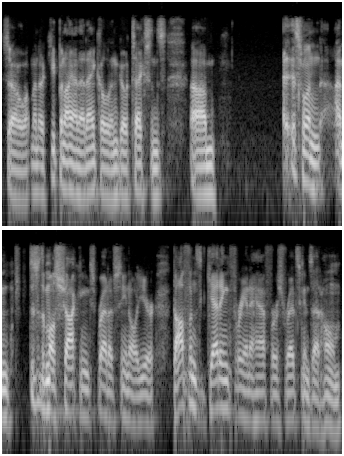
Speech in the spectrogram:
So I'm going to keep an eye on that ankle and go Texans. Um, this one, I'm. This is the most shocking spread I've seen all year. Dolphins getting three and a half versus Redskins at home.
